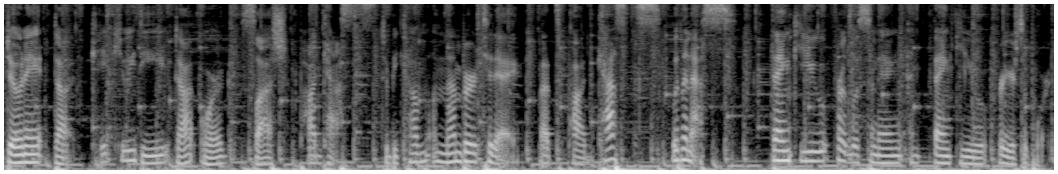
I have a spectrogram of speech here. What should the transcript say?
donate.kqed.org slash podcasts to become a member today. That's podcasts with an S. Thank you for listening and thank you for your support.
